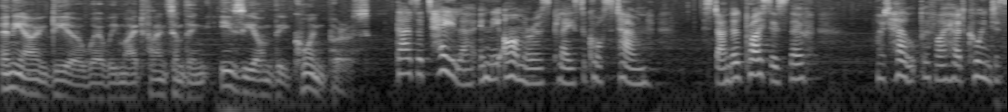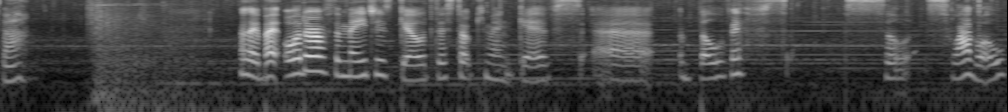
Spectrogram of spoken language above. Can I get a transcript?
Any idea where we might find something easy on the coin purse? There's a tailor in the armorer's place across town. Standard prices, though. I'd help if I had coin to spare. Okay, by order of the Mages Guild, this document gives uh, Bulvif's Sl- Slavel.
